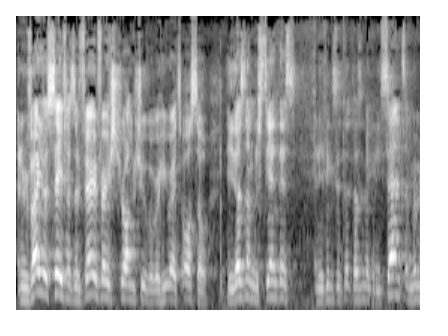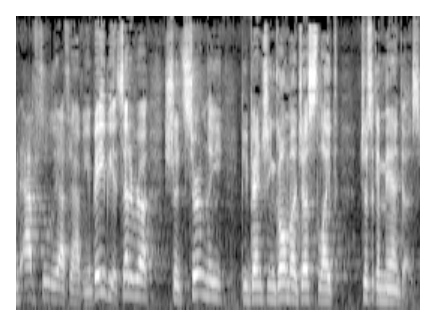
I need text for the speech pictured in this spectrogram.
and Rav Yosef has a very, very strong shuva where he writes also, he doesn't understand this, and he thinks it doesn't make any sense, and women absolutely, after having a baby, etc., should certainly be benching Goma just like just like a man does.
